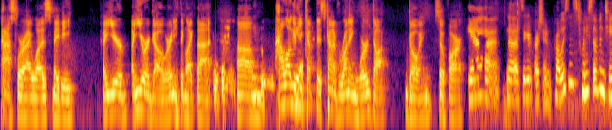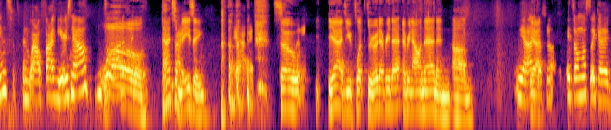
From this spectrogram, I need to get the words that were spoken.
past where i was maybe a year a year ago or anything like that um, how long have you kept this kind of running word doc going so far? Yeah, no, that's a good question. Probably since 2017. So it's been wow, five years now. It's Whoa, that's amazing. Yeah, so yeah, do you flip through it every day, every now and then? And um, yeah, yeah, definitely. It's almost like a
